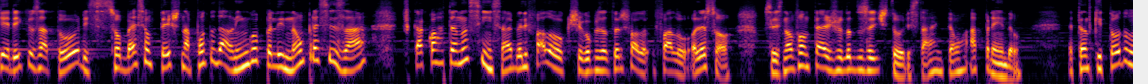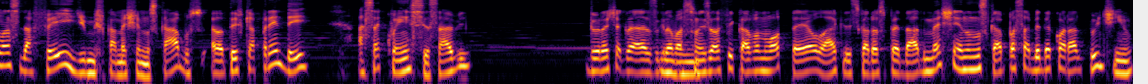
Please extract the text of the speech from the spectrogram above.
querer que os atores soubessem um texto na ponta da língua para ele não precisar ficar cortando assim, sabe? Ele falou, que chegou pros atores e falou, falou, olha só, vocês não vão ter ajuda dos editores, tá? Então aprendam. É tanto que todo o lance da Faye de me ficar mexendo nos cabos, ela teve que aprender a sequência, sabe? Durante as uhum. gravações uhum. ela ficava no hotel lá, que eles ficaram hospedados, mexendo nos cabos para saber decorar tudinho.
